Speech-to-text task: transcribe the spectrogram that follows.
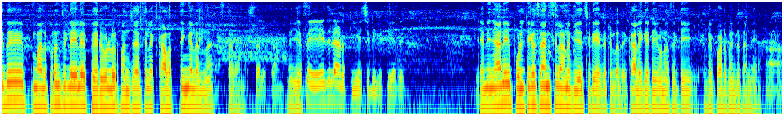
ഇത് മലപ്പുറം ജില്ലയിലെ പെരുവള്ളൂർ പഞ്ചായത്തിലെ കളത്തിങ്ങൽ എന്ന സ്ഥലമാണ്. സ്ഥലത്താണ്. ഏതിലാണ് പി എച്ച് ഡി കിട്ടിയത്? ഇനി ഞാൻ ഈ പൊളിറ്റിക്കൽ സയൻസിലാണ് പി എച്ച് ഡി ചെയ്തിട്ടുള്ളത്. കാലിക്കറ്റ് യൂണിവേഴ്സിറ്റി ഡിപ്പാർട്ട്മെന്റ് തന്നെയാണ്.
